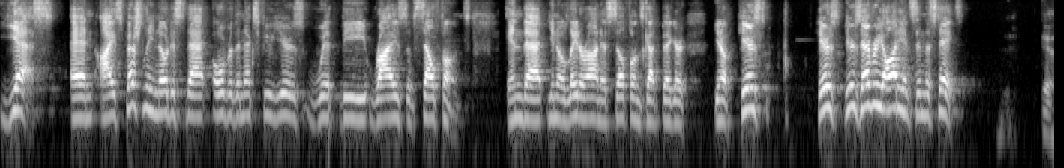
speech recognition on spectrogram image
yes. And I especially noticed that over the next few years with the rise of cell phones, in that, you know, later on as cell phones got bigger, you know, here's here's here's every audience in the States. Yeah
